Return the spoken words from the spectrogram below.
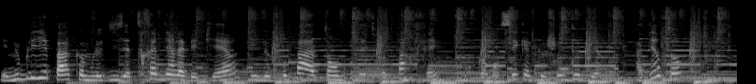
Et n'oubliez pas, comme le disait très bien l'abbé Pierre, il ne faut pas attendre d'être parfait pour commencer quelque chose de bien. À bientôt!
